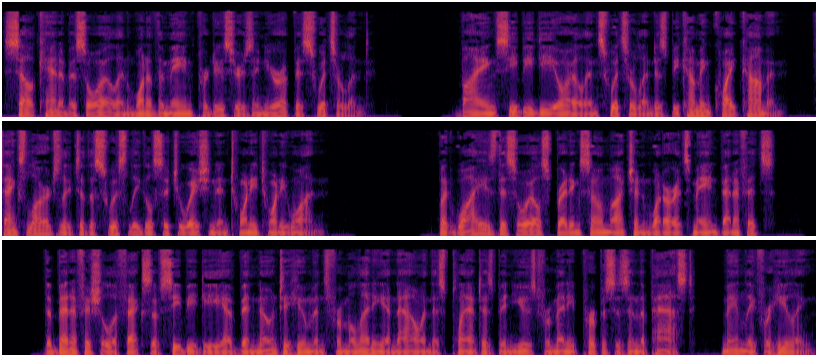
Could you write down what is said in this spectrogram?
sell cannabis oil, and one of the main producers in Europe is Switzerland. Buying CBD oil in Switzerland is becoming quite common, thanks largely to the Swiss legal situation in 2021. But why is this oil spreading so much and what are its main benefits? The beneficial effects of CBD have been known to humans for millennia now, and this plant has been used for many purposes in the past, mainly for healing.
